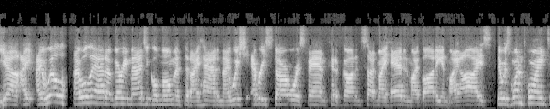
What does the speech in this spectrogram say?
Yeah, I, I will. I will add a very magical moment that I had, and I wish every Star Wars fan could have gone inside my head and my body and my eyes. There was one point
